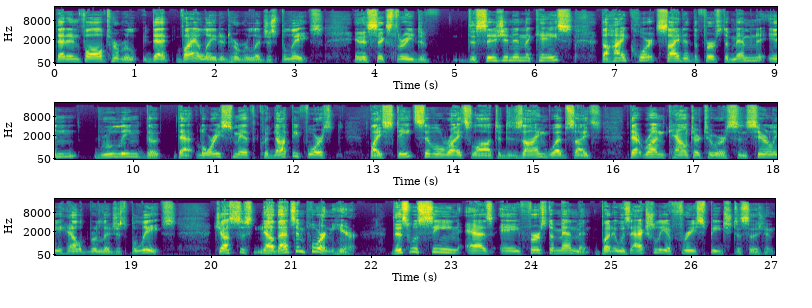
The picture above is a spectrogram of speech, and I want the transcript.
that involved her that violated her religious beliefs. In a 6-3 de- decision in the case, the High Court cited the First Amendment in ruling the, that Lorie Smith could not be forced by state civil rights law to design websites that run counter to her sincerely held religious beliefs. Justice now that's important here. This was seen as a First Amendment, but it was actually a free speech decision,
